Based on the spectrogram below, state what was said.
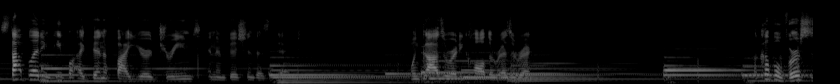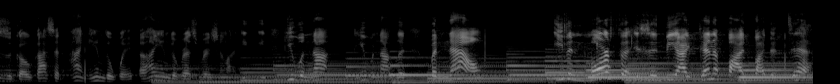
Stop letting people identify your dreams and ambitions as dead when God's already called the resurrected. A couple verses ago, God said, I am the way, I am the resurrection life. He, he, he would not, he would not live. But now, even Martha is to be identified by the death.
